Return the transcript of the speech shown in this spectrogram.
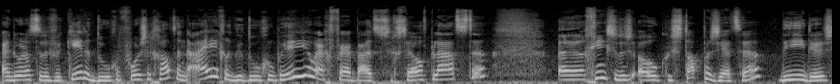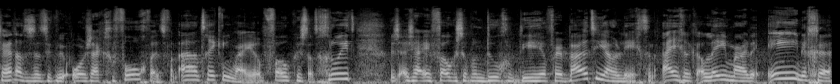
En doordat ze de verkeerde doelgroep voor zich had en eigenlijk de doelgroep heel erg ver buiten zichzelf plaatste, uh, ging ze dus ook stappen zetten. Die dus, hè, dat is natuurlijk weer oorzaak-gevolg, wet van aantrekking, waar je op focust, dat groeit. Dus als jij je focust op een doelgroep die heel ver buiten jou ligt en eigenlijk alleen maar de enige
